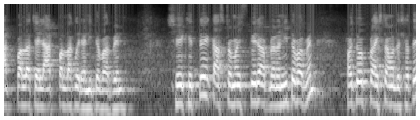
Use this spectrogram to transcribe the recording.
আট পাল্লা চাইলে আট পাল্লা কইরা নিতে পারবেন। সেই ক্ষেত্রে কাস্টমাইজ করে আপনারা নিতে পারবেন। হয়তো প্রাইসটা আমাদের সাথে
